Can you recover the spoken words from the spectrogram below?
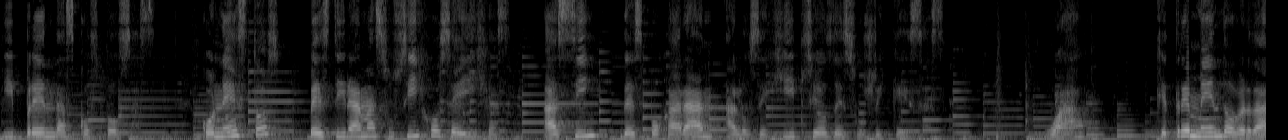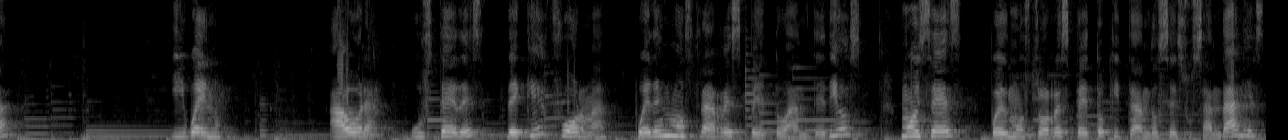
y prendas costosas. Con estos vestirán a sus hijos e hijas, así despojarán a los egipcios de sus riquezas. ¡Wow! ¡Qué tremendo, ¿verdad? Y bueno, ahora, ¿ustedes de qué forma pueden mostrar respeto ante Dios? Moisés pues mostró respeto quitándose sus sandalias,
